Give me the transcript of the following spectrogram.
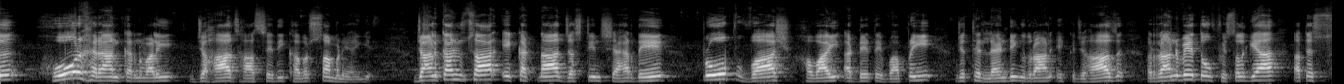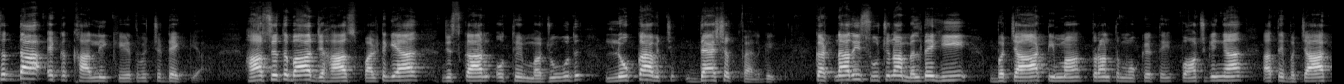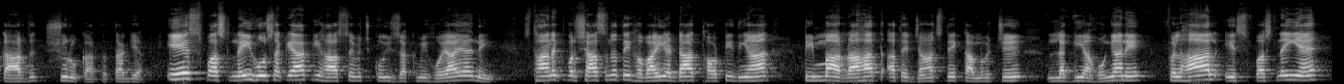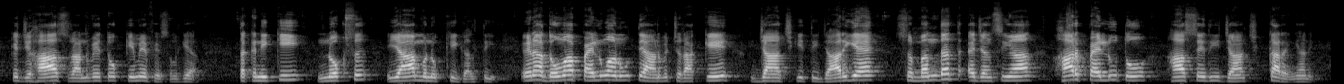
ਹੋਰ ਹੈਰਾਨ ਕਰਨ ਵਾਲੀ ਜਹਾਜ਼ ਹਾਦਸੇ ਦੀ ਖਬਰ ਸਾਹਮਣੇ ਆਈ ਹੈ। ਜਾਣਕਾਰੀ ਅਨੁਸਾਰ ਇਹ ਘਟਨਾ ਜਸਟਿਨ ਸ਼ਹਿਰ ਦੇ ਪ੍ਰੋਪ ਵਾਸ਼ ਹਵਾਈ ਅੱਡੇ ਤੇ ਵਾਪਰੀ, ਜਿੱਥੇ ਲੈਂਡਿੰਗ ਦੌਰਾਨ ਇੱਕ ਜਹਾਜ਼ ਰਨਵੇ ਤੋਂ ਫਿਸਲ ਗਿਆ ਅਤੇ ਸਿੱਧਾ ਇੱਕ ਖਾਲੀ ਖੇਤ ਵਿੱਚ ਡਿੱਗ ਗਿਆ। ਹਾਦਸੇ ਤੋਂ ਬਾਅਦ ਜਹਾਜ਼ ਪਲਟ ਗਿਆ, ਜਿਸ ਕਾਰਨ ਉੱਥੇ ਮੌਜੂਦ ਲੋਕਾਂ ਵਿੱਚ ਦਹਿਸ਼ਤ ਫੈਲ ਗਈ। ਘਟਨਾ ਦੀ ਸੂਚਨਾ ਮਿਲਦੇ ਹੀ ਬਚਾਅ ਟੀਮਾਂ ਤੁਰੰਤ ਮੌਕੇ ਤੇ ਪਹੁੰਚ ਗਈਆਂ ਅਤੇ ਬਚਾਅ ਕਾਰਜ ਸ਼ੁਰੂ ਕਰ ਦਿੱਤਾ ਗਿਆ। ਇਹ ਸਪਸ਼ਟ ਨਹੀਂ ਹੋ ਸਕਿਆ ਕਿ ਹਾਦਸੇ ਵਿੱਚ ਕੋਈ ਜ਼ਖਮੀ ਹੋਇਆ ਜਾਂ ਨਹੀਂ। ਸਥਾਨਕ ਪ੍ਰਸ਼ਾਸਨ ਅਤੇ ਹਵਾਈ ਅੱਡਾ ਅਥਾਰਟੀ ਦੀਆਂ ਟੀਮਾਂ ਰਾਹਤ ਅਤੇ ਜਾਂਚ ਦੇ ਕੰਮ ਵਿੱਚ ਲੱਗੀਆਂ ਹੋਈਆਂ ਨੇ। ਫਿਲਹਾਲ ਇਹ ਸਪਸ਼ਟ ਨਹੀਂ ਹੈ ਕਿ ਜਹਾਜ਼ ਰਨਵੇ ਤੋਂ ਕਿਵੇਂ ਫਿਸਲ ਗਿਆ। ਤਕਨੀਕੀ ਨੁਕਸ ਜਾਂ ਮਨੁੱਖੀ ਗਲਤੀ। ਇਹਨਾਂ ਦੋਵਾਂ ਪਹਿਲੂਆਂ ਨੂੰ ਧਿਆਨ ਵਿੱਚ ਰੱਖ ਕੇ ਜਾਂਚ ਕੀਤੀ ਜਾ ਰਹੀ ਹੈ। ਸੰਬੰਧਿਤ ਏਜੰਸੀਆਂ ਹਰ ਪਹਿਲੂ ਤੋਂ ਹਾਦਸੇ ਦੀ ਜਾਂਚ ਕਰ ਰਹੀਆਂ ਨੇ।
